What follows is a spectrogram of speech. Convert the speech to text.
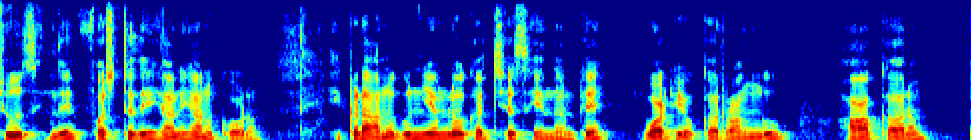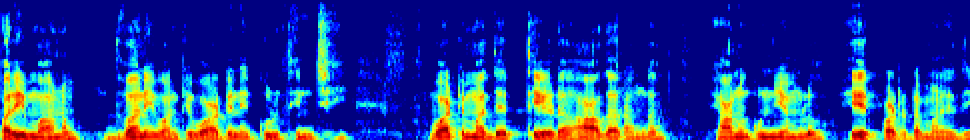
చూసిందే ఫస్ట్ది అని అనుకోవడం. ఇక్కడ అనుగుణ్యంలోకి వచ్చేసి ఏంటంటే వాటి యొక్క రంగు ఆకారం పరిమాణం ధ్వని వంటి వాటిని గుర్తించి వాటి మధ్య తేడా ఆధారంగా అనుగుణ్యంలో ఏర్పడటం అనేది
